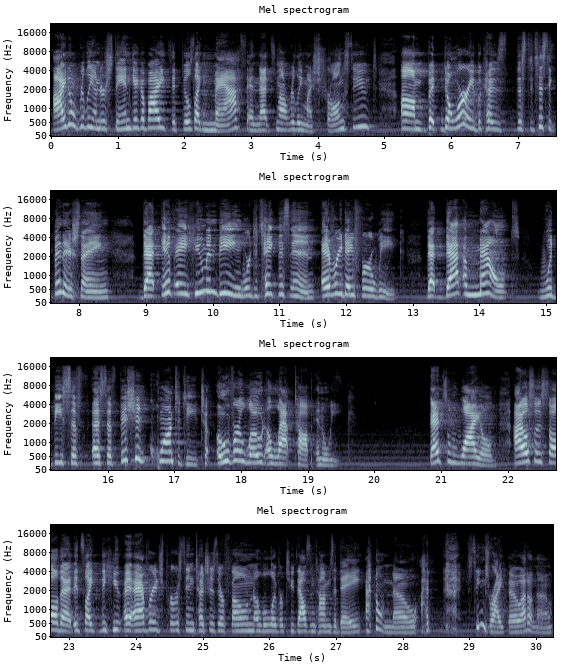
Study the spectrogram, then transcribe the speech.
I don't really understand gigabytes. It feels like math, and that's not really my strong suit. Um, but don't worry because the statistic finished saying that if a human being were to take this in every day for a week, that that amount would be a sufficient quantity to overload a laptop in a week. That's wild. I also saw that it's like the average person touches their phone a little over 2,000 times a day. I don't know. I, seems right though. I don't know.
